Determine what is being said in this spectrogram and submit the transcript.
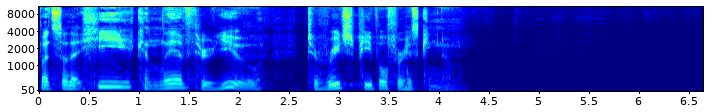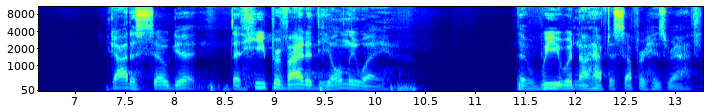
but so that he can live through you to reach people for his kingdom. God is so good that he provided the only way that we would not have to suffer his wrath.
